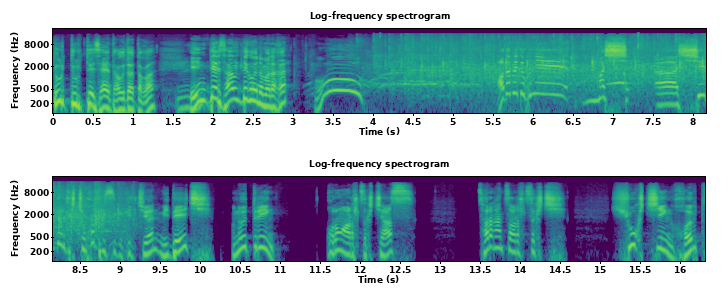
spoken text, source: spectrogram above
дүр дүрдээ сайн тоглоод байгаа. Энэ дээр санал нэг үнэ манайхаа. Оо. Одоо бид бүхний маш шийдвэрлэх чухал хэсэг эхэлж байна. Мэдээж өнөөдрийн гурван оролцогчоос цор ганц оролцогч шүүгчийн хувьд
